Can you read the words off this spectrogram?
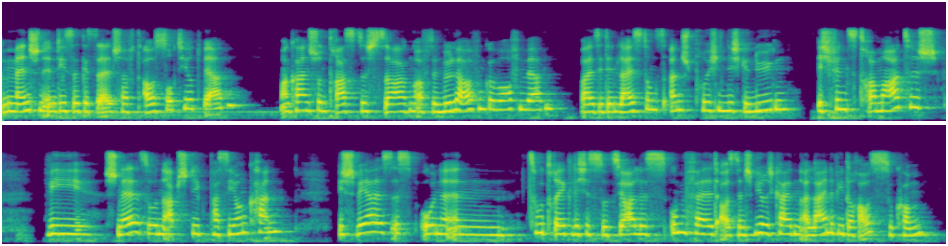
Menschen in dieser Gesellschaft aussortiert werden man kann schon drastisch sagen, auf den Müllhaufen geworfen werden, weil sie den Leistungsansprüchen nicht genügen. Ich finde es dramatisch, wie schnell so ein Abstieg passieren kann, wie schwer es ist, ohne ein zuträgliches soziales Umfeld aus den Schwierigkeiten alleine wieder rauszukommen,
